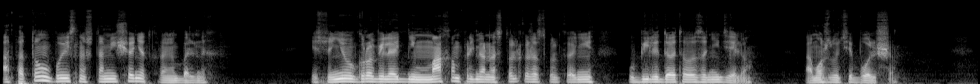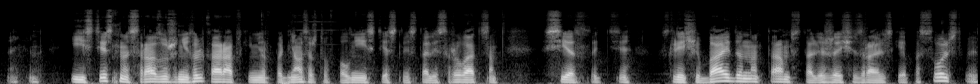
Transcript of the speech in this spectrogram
А потом выяснилось, что там ничего нет, кроме больных. Если они угробили одним махом примерно столько же, сколько они убили до этого за неделю, а может быть и больше. И, естественно, сразу же не только арабский мир поднялся, что вполне естественно, и стали срываться все эти встречи Байдена там, стали жечь израильские посольства,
